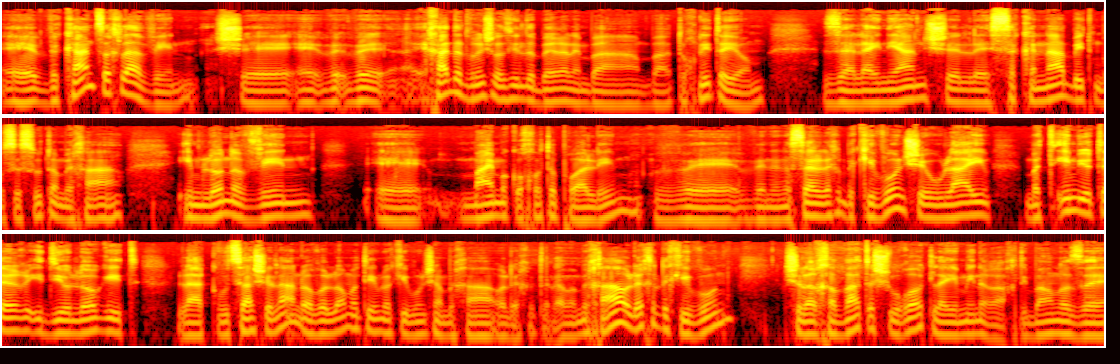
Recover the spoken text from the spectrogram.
אה, וכאן צריך להבין, ש... אה, ואחד הדברים שרציתי לדבר עליהם בתוכנית היום, זה על העניין של אה, סכנה בהתמוססות המחאה, אם לא נבין מהם הכוחות הפועלים, ו- וננסה ללכת בכיוון שאולי מתאים יותר אידיאולוגית לקבוצה שלנו, אבל לא מתאים לכיוון שהמחאה הולכת אליו. המחאה הולכת לכיוון של הרחבת השורות לימין הרך, דיברנו על זה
